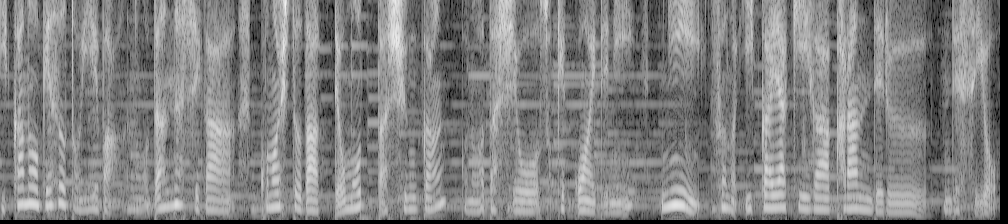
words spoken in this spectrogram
イカのゲソといえばあの旦那氏がこの人だって思った瞬間この私を結婚相手ににそのイカ焼きが絡んでるんですよ。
